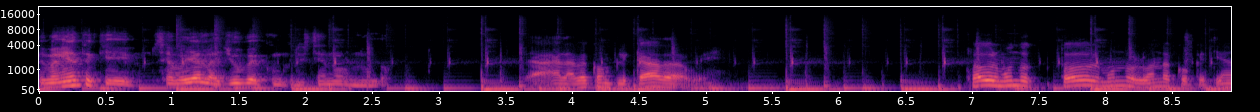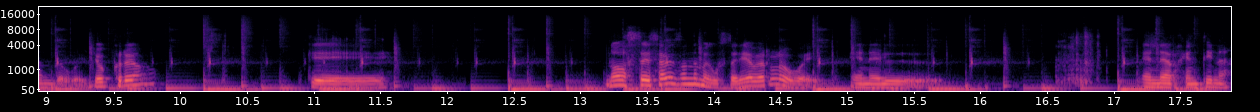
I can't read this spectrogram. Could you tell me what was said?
imagínate que se vaya la lluvia con Cristiano Ronaldo. Ah, la ve complicada, güey. Todo el mundo, todo el mundo lo anda coqueteando, güey. Yo creo que. No sé, ¿sabes dónde me gustaría verlo, güey? En el. En Argentina.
